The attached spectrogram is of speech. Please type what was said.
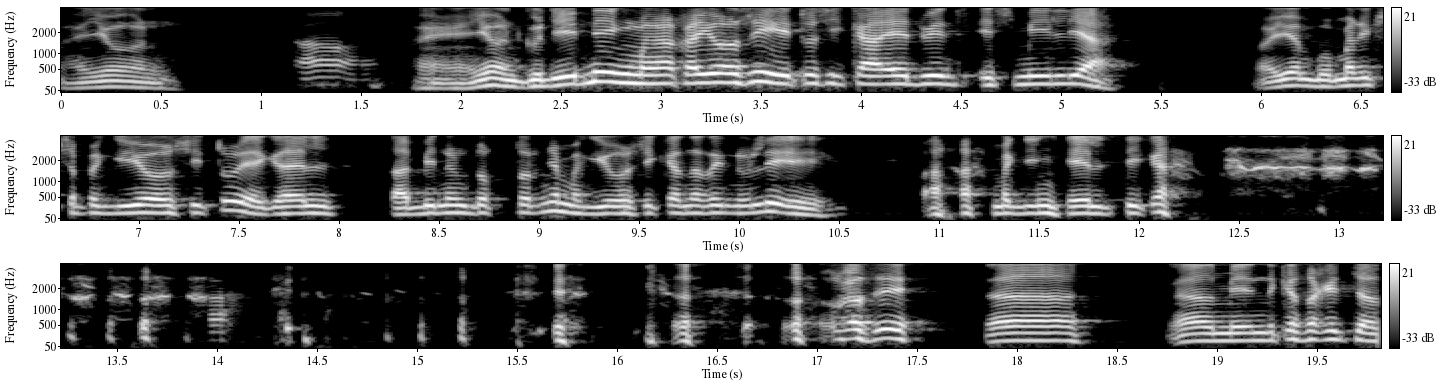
Ayun. Oo. Ayun. Good evening mga kayosi. Ito si Ka Edwin Ismilia. Ayun, bumalik sa pag-yosi to eh. Dahil sabi ng doktor niya, mag-yosi ka na rin uli eh. Para maging healthy ka. Kasi ah ah, may nakasakit siya.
